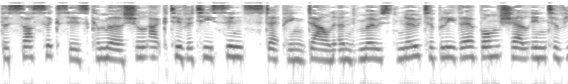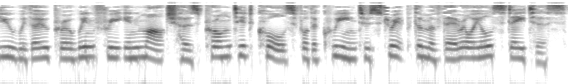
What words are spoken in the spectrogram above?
the Sussexes' commercial activity since stepping down and most notably their bombshell interview with Oprah Winfrey in March has prompted calls for the Queen to strip them of their royal status.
